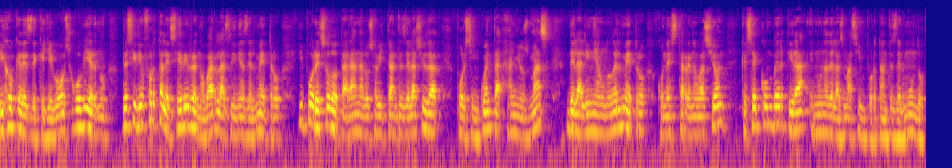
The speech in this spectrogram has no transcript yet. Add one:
Dijo que desde que llegó su gobierno decidió fortalecer y renovar las líneas del metro y por eso dotarán a los habitantes de la ciudad por 50 años más de la línea 1 del metro con esta renovación que se convertirá en una de las más importantes del mundo.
